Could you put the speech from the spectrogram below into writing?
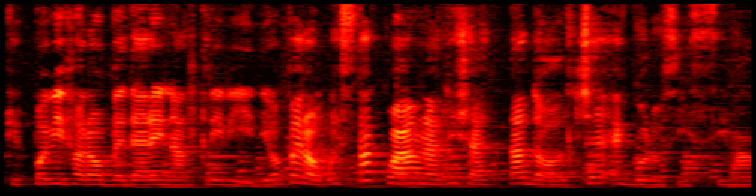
che poi vi farò vedere in altri video, però questa qua è una ricetta dolce e golosissima.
